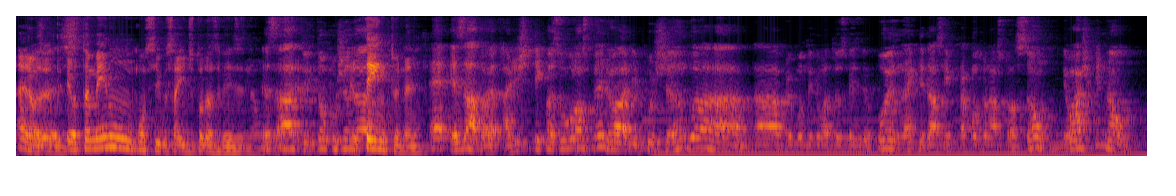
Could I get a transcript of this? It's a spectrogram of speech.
É, não, eu, eu também não consigo sair de todas as vezes, não. Exato. Então, puxando Eu a... tento, né? É, exato. A gente tem que fazer o nosso melhor. E puxando a, a pergunta que o Matheus fez depois, né? Que dá sempre pra contornar a situação, eu acho que não.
